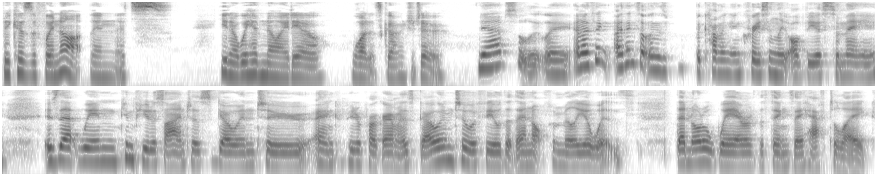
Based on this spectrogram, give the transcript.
Because if we're not, then it's, you know, we have no idea what it's going to do. Yeah, absolutely. And I think I think something that's becoming increasingly obvious to me is that when computer scientists go into and computer programmers go into a field that they're not familiar with, they're not aware of the things they have to like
